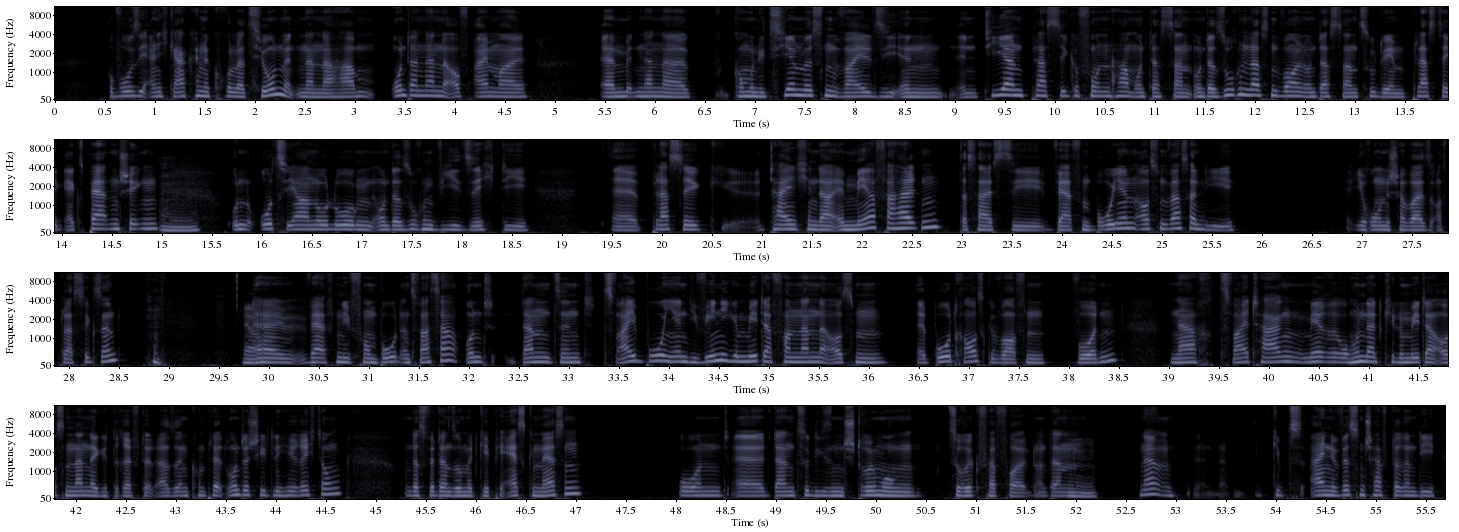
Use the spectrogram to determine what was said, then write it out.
obwohl sie eigentlich gar keine Korrelation miteinander haben, untereinander auf einmal äh, miteinander kommunizieren müssen, weil sie in, in Tieren Plastik gefunden haben und das dann untersuchen lassen wollen und das dann zu dem Plastikexperten schicken. Mhm und Ozeanologen untersuchen, wie sich die äh, Plastikteilchen da im Meer verhalten. Das heißt, sie werfen Bojen aus dem Wasser, die ironischerweise aus Plastik sind. Hm. Ja. Äh, werfen die vom Boot ins Wasser und dann sind zwei Bojen, die wenige Meter voneinander aus dem äh, Boot rausgeworfen wurden, nach zwei Tagen mehrere hundert Kilometer auseinander gedriftet, also in komplett unterschiedliche Richtungen. Und das wird dann so mit GPS gemessen und äh, dann zu diesen Strömungen zurückverfolgt. Und dann mhm. ne, gibt es eine Wissenschaftlerin, die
